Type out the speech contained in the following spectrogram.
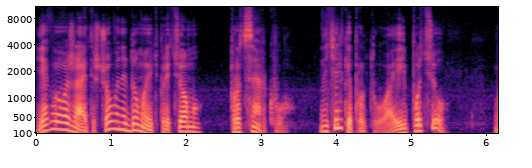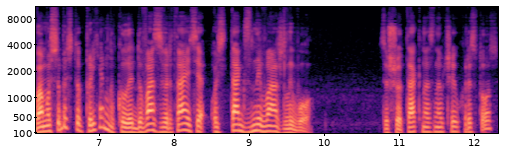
Як ви вважаєте, що вони думають при цьому про церкву? Не тільки про ту, а й про цю. Вам особисто приємно, коли до вас звертаються ось так зневажливо. Це що, так нас навчив Христос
